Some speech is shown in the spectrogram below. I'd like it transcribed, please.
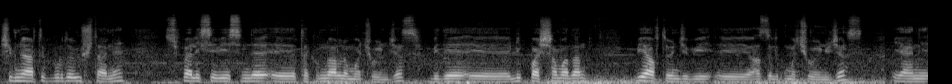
Şimdi artık burada üç tane Süper Lig seviyesinde e, takımlarla maç oynayacağız. Bir de e, lig başlamadan bir hafta önce bir e, hazırlık maçı oynayacağız. Yani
